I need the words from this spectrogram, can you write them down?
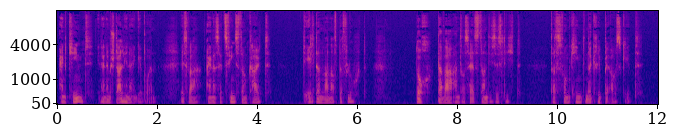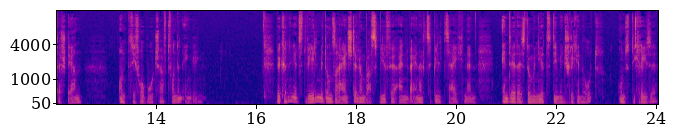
ein Kind in einem Stall hineingeboren. Es war einerseits finster und kalt, die Eltern waren auf der Flucht. Doch da war andererseits dann dieses Licht, das vom Kind in der Krippe ausgeht, der Stern und die frohe Botschaft von den Engeln. Wir können jetzt wählen mit unserer Einstellung, was wir für ein Weihnachtsbild zeichnen. Entweder es dominiert die menschliche Not und die Krise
